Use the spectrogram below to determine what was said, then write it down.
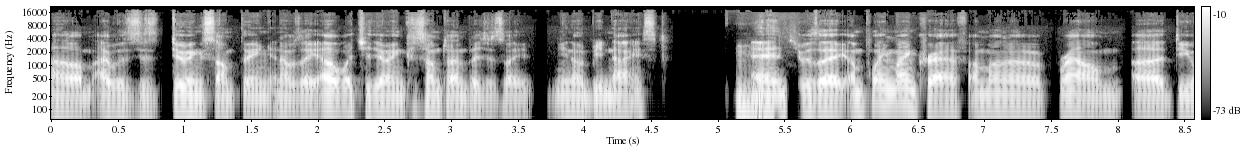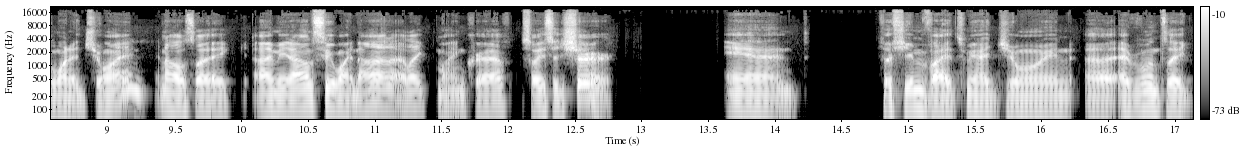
um I was just doing something, and I was like, "Oh, what you doing?" Because sometimes I just like you know be nice, Mhm. and she was like, "I'm playing Minecraft. I'm on a realm. Uh, do you want to join?" And I was like, "I mean, I don't see why not. I like Minecraft." So I said, "Sure." And so she invites me, I join. Uh, everyone's like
